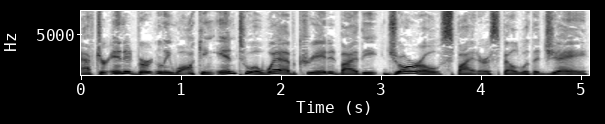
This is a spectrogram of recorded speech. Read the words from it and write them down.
after inadvertently walking into a web created by the Joro spider, spelled with a J.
